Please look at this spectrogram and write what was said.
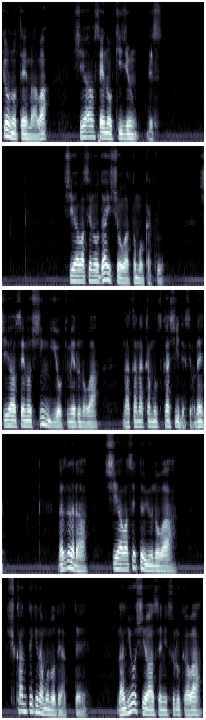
今日のテーマは幸せの基準です幸せの大小はともかく幸せの真偽を決めるのはなかなか難しいですよね。なぜなら幸せというのは主観的なものであって何を幸せにするかは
